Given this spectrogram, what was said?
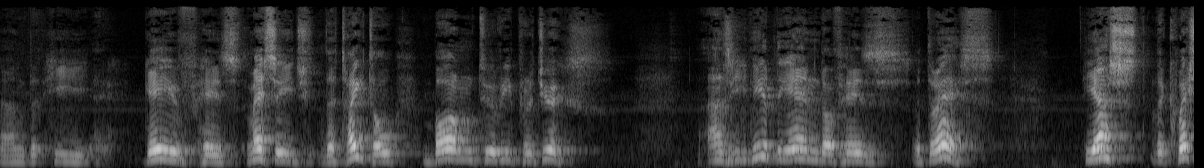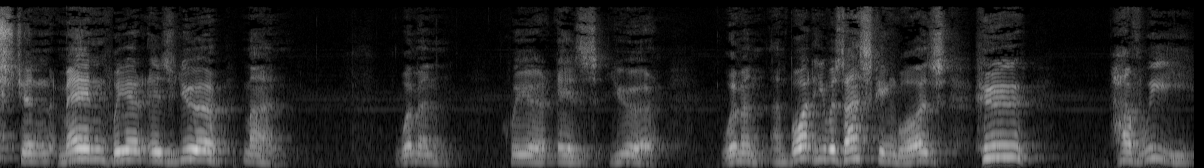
And he gave his message the title, Born to Reproduce. As he neared the end of his address, he asked the question Men, where is your man? Women, where is your woman? And what he was asking was, who have we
